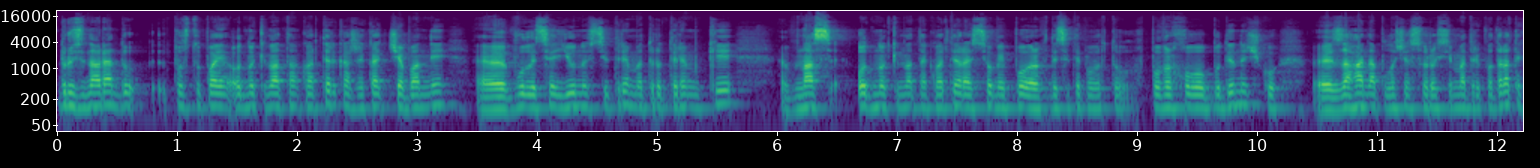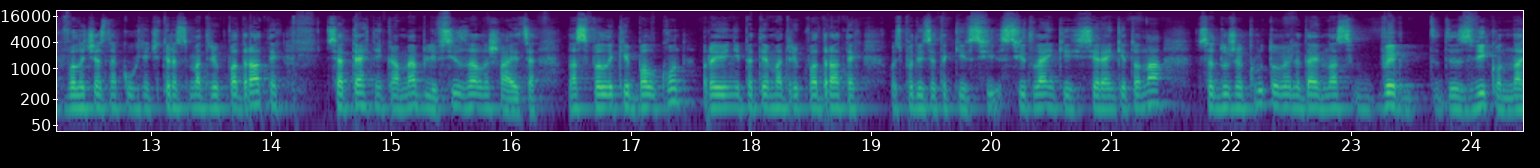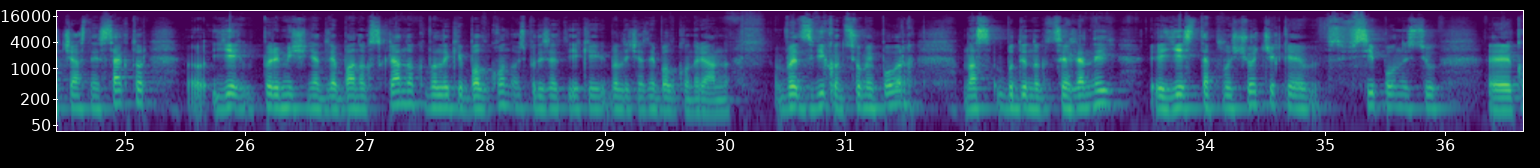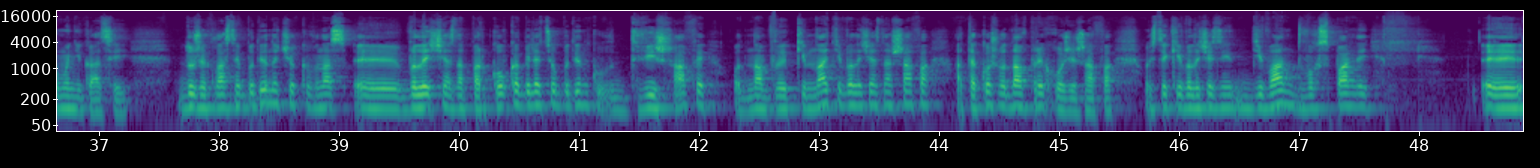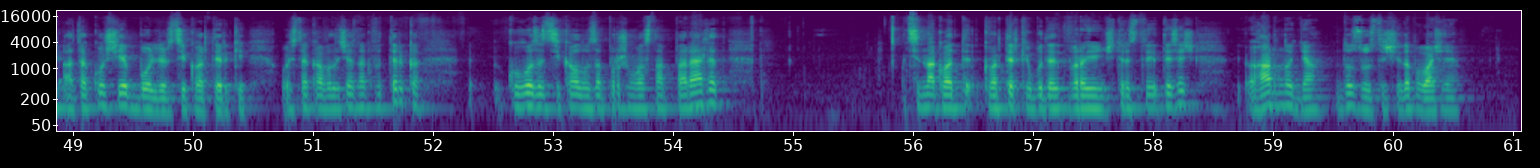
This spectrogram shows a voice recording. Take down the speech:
Друзі, на оренду поступає однокімнатна квартирка ЖК Чабани, е, вулиця Юності 3, метро Теремки. В нас однокімнатна квартира, сьомий поверх 10-поверхового будиночку, е, загальна площа 47 метрів квадратних, величезна кухня 14 метрів квадратних, вся техніка, меблі, всі залишаються. У нас великий балкон в районі 5 метрів квадратних. Ось подивіться, такі світленькі, сіренькі тона. Все дуже круто виглядає. У нас з вікон на частний сектор. Е, Є переміщення для банок склянок, великий балкон. Ось подивіться, який величезний балкон реально. Вид з вікон, сьомий поверх. У нас будинок цегляний, є теплощотчики, всі повністю е, комунікації. Дуже класний будиночок. У нас е, величезна парковка біля цього будинку, дві шафи, одна в кімнаті величезна шафа, а також одна в прихожій шафа. Ось такий величезний диван, двохспальний. Е, А також є бойлер в цій квартирки. Ось така величезна квартирка. Кого зацікавило, запрошую вас на перегляд. Ціна кварти- квартирки буде в районі 400 тисяч. Гарного дня, до зустрічі, до побачення.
